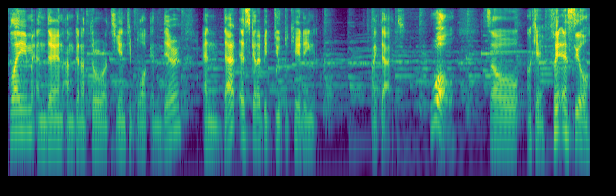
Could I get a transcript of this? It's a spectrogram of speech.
flame and then I'm gonna throw a TNT block in there and that is gonna be duplicating like that. Whoa! So, okay, flint and steel,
